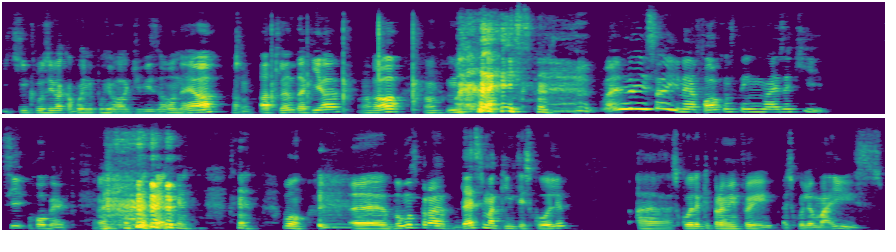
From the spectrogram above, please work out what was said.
E que inclusive acabou indo pro rival de divisão, né? Ó, Sim. Atlanta aqui, ó. Ah. ó. Ah. Mas, mas é isso aí, né? Falcons tem mais é que. Se, Roberto. Bom, é, vamos pra 15 escolha. A escolha que pra mim foi a escolha mais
